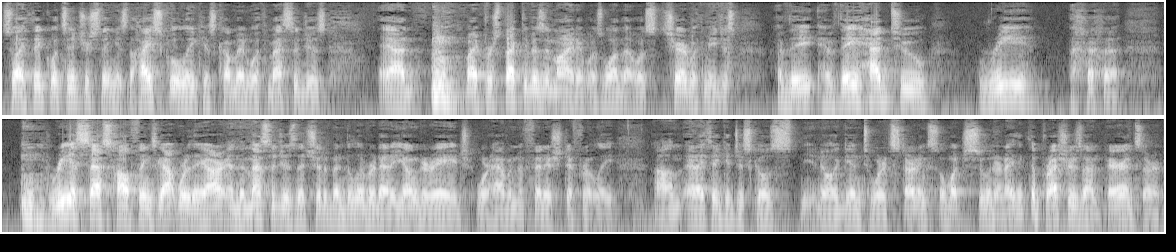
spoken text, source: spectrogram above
So I think what's interesting is the high school league has come in with messages, and my perspective isn't mine. It was one that was shared with me. Just have they have they had to re reassess how things got where they are, and the messages that should have been delivered at a younger age were having to finish differently. Um, and I think it just goes, you know, again to where it's starting so much sooner. And I think the pressures on parents are,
